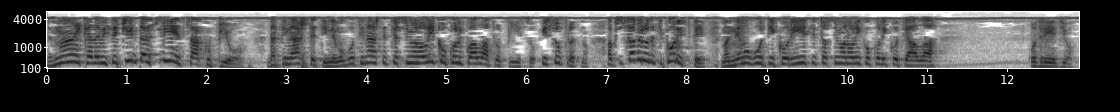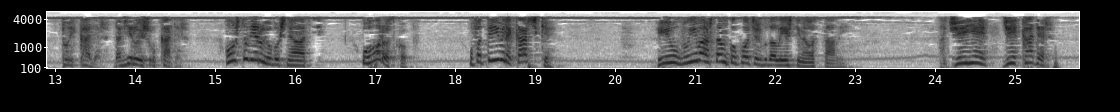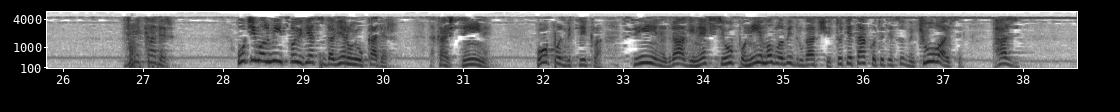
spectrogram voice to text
znaj kada bi se čitav svijet sakupio da ti našteti ne mogu ti našteti osim onoliko koliko Allah propisao i suprotno ako se sabiru da ti koriste ma ne mogu ti koristiti osim onoliko koliko ti Allah odredio to je kader da vjeruješ u kader on što vjeruju u bošnjaci u horoskop u fativine kaške i u, imaš tamo koliko hoćeš budalještine ostali a gdje je, gdje je kader gdje je kader učimo li mi svoju djecu da vjeruju u kader da kažeš sine upo z bicikla, sine dragi neći si upo, nije moglo biti drugačije to ti je tako, to ti je sudben, čuvaj se pazi,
